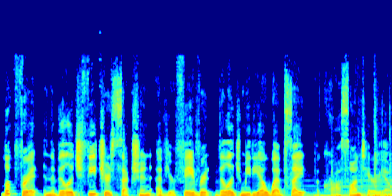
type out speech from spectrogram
Look for it in the Village Features section of your favorite Village Media website across Ontario.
